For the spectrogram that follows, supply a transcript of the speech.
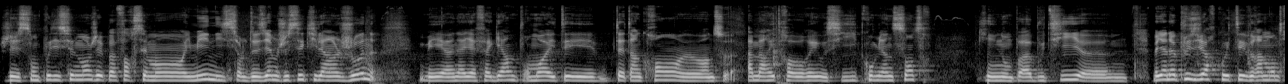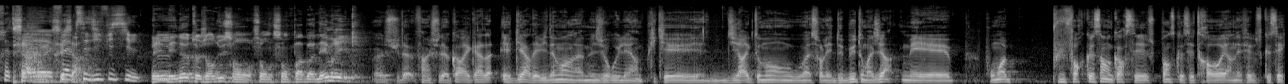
j'ai son positionnement, j'ai pas forcément aimé. Ni sur le deuxième, je sais qu'il a un jaune, mais euh, Naïef pour moi était peut-être un cran euh. Amari Traoré aussi. Combien de centres qui n'ont pas abouti euh, Mais il y en a plusieurs côté vraiment très très ouais, c'est difficile. Les, Mm. les notes aujourd'hui sont, sont, sont pas bonnes. Émeric Ouais, je suis d'ac- enfin, je suis d'accord avec Gerd, évidemment, dans la mesure où il est impliqué directement ou sur les deux buts, on va dire. Mais pour moi, plus fort que ça encore, c'est, je pense que c'est Traoré, en effet, parce que c'est,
